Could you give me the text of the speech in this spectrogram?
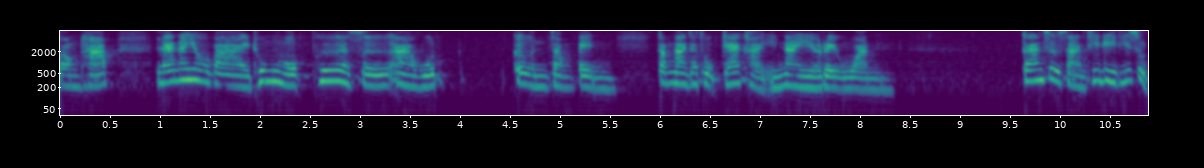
กองทัพ และนโยบายทุ่มงบเพื่อซื้ออาวุธ เกินจำเป็นกำลังจะถูกแก้ไขในเร็ววัน การสื่อสารที่ดีที่สุด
